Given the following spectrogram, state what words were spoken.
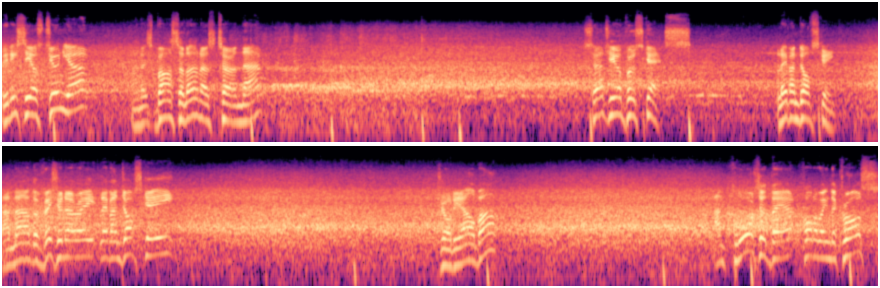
Vinicius Junior, and it's Barcelona's turn now. Sergio Busquets. Lewandowski. And now the visionary Lewandowski. Jordi Alba. And thwarted there following the cross.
